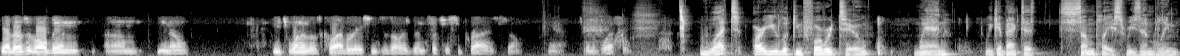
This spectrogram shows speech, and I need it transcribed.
yeah, those have all been, um, you know, each one of those collaborations has always been such a surprise. So, yeah, it's been a blessing. What are you looking forward to when we get back to someplace resembling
